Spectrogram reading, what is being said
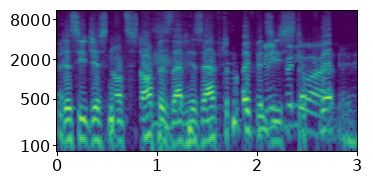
Does he just not stop? Is that his afterlife? Is he stuck 2021. there?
